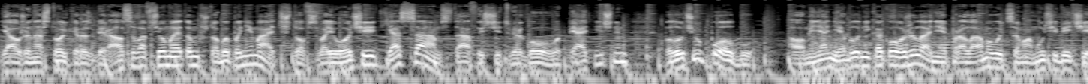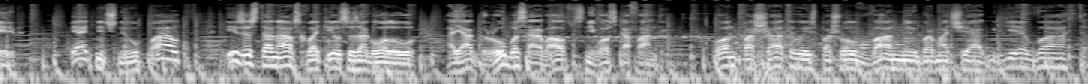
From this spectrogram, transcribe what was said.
Я уже настолько разбирался во всем этом, чтобы понимать, что, в свою очередь, я сам, став из четвергового пятничным, получу полбу, а у меня не было никакого желания проламывать самому себе череп. Пятничный упал и, застонав, схватился за голову, а я грубо сорвал с него скафандр. Он, пошатываясь, пошел в ванную бормоча «Где вата?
